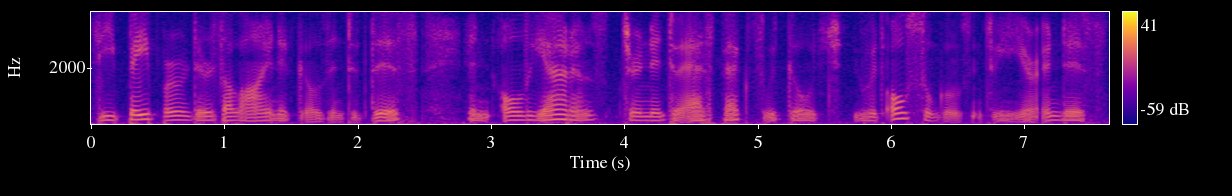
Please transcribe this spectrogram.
See paper, there's a line, it goes into this, and all the atoms turned into aspects would go would also goes into here, and this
